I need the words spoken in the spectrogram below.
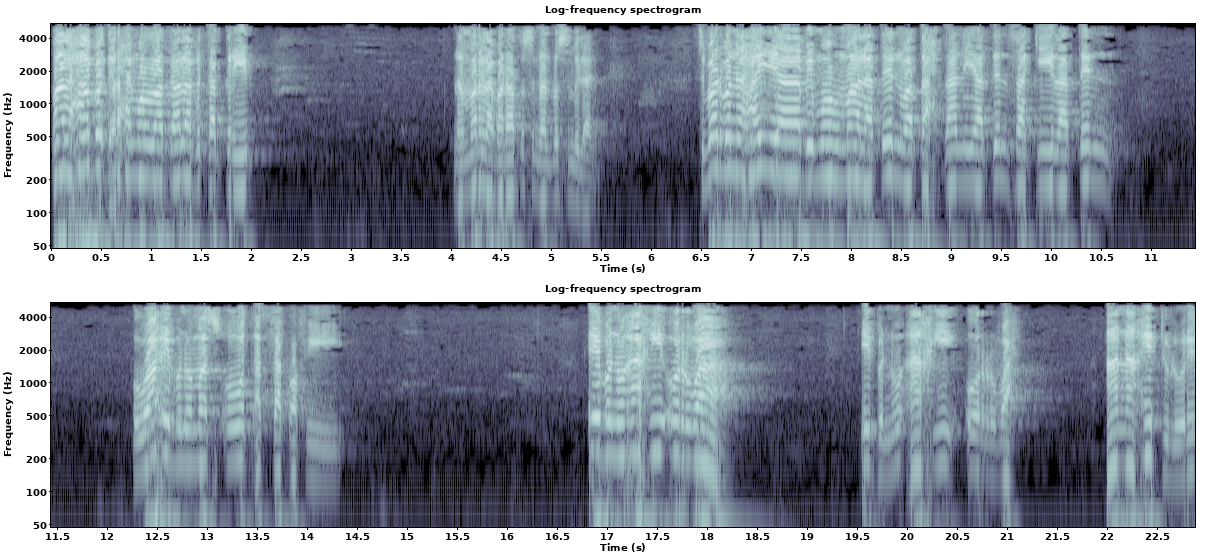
Al-Habib rahimahullah taala bitakrib. Nomor 899. Jubair bin Hayya bimuhmalatin wa tahtaniyatin sakilatin wa Ibnu Mas'ud As-Saqafi. Ibnu Akhi Urwa Ibnu Akhi Urwah. Anaknya dulure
